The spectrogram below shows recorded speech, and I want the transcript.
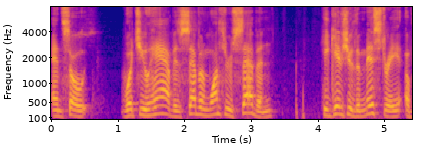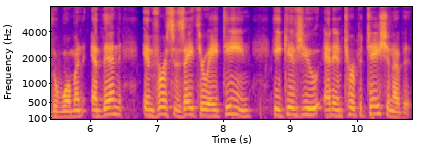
And so what you have is 7 1 through 7. He gives you the mystery of the woman. And then in verses 8 through 18, he gives you an interpretation of it.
